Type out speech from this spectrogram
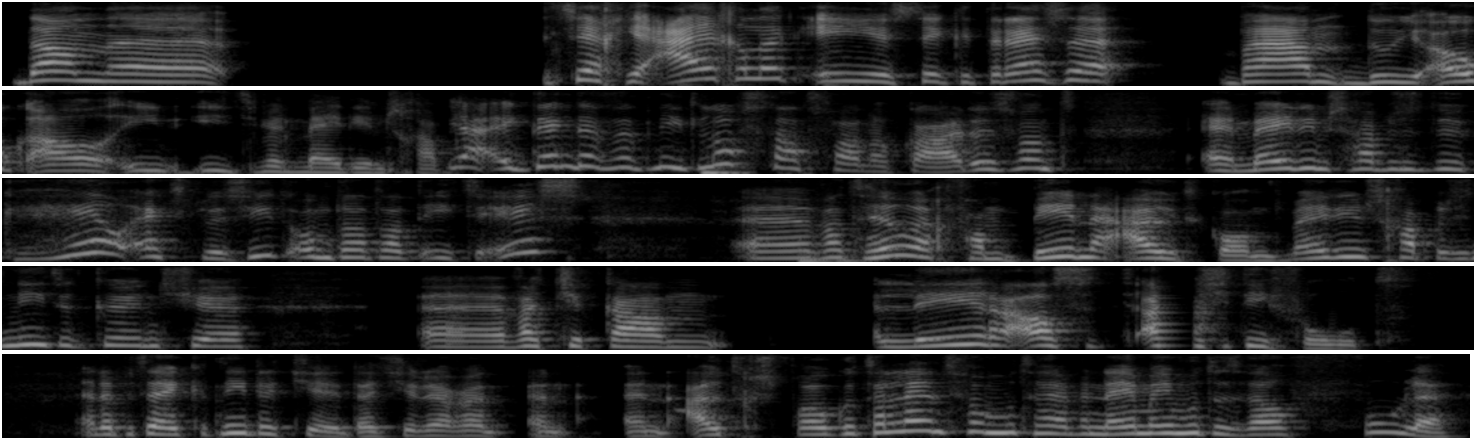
Dan eh, zeg je eigenlijk in je secretaressebaan doe je ook al iets met mediumschap. Ja, ik denk dat het niet los staat van elkaar. Dus, want, en mediumschap is natuurlijk heel expliciet, omdat dat iets is eh, wat heel erg van binnenuit komt. Mediumschap is niet een kunstje wat je kan leren als, het, als je het niet voelt. En dat betekent niet dat je, dat je er een, een, een uitgesproken talent van moet hebben. Nee, maar je moet het wel voelen.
